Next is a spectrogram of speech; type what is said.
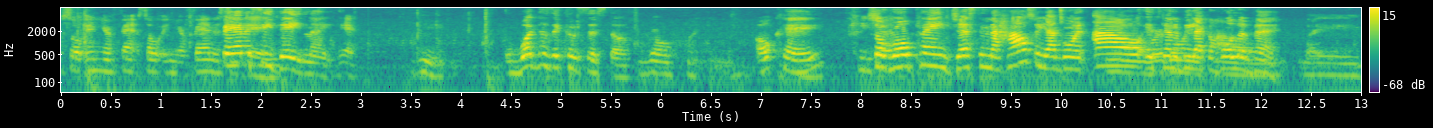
so in your fan so in your fantasy Fantasy day, date night. Hmm. What does it consist of? Role playing. Okay. Keisha, So role playing just in the house, or y'all going out? No, it's we're gonna be going like a whole out, event. Like,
